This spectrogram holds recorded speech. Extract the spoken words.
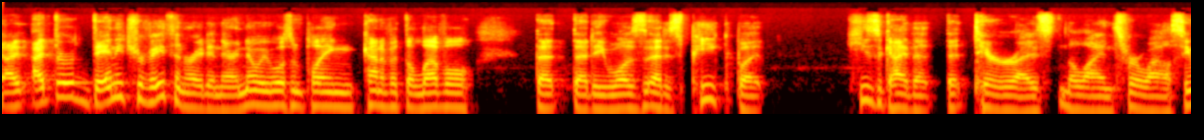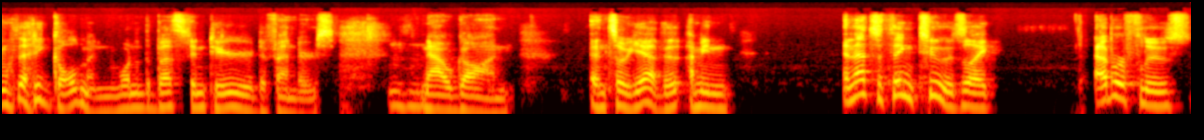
I, I throw Danny Trevathan right in there. I know he wasn't playing kind of at the level that that he was at his peak, but he's a guy that that terrorized the Lions for a while. Same with Eddie Goldman, one of the best interior defenders Mhm. now gone. And so, yeah, the, I mean, and that's the thing too, is like Eberflus,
